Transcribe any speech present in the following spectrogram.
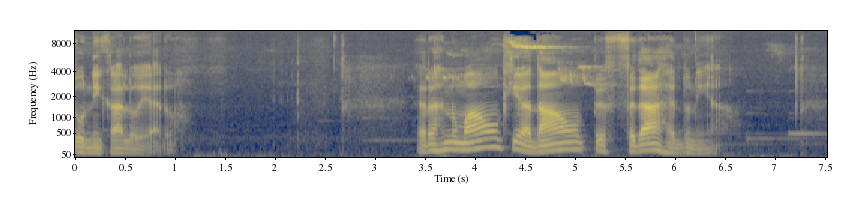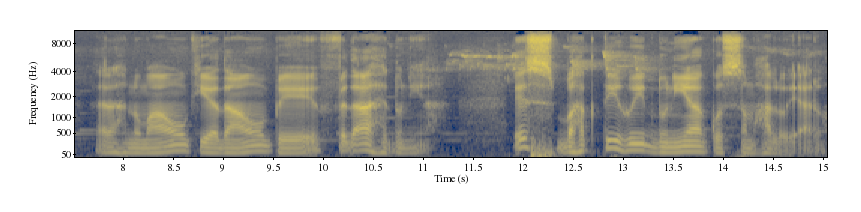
तो निकालो यारो। रहनुमाओं की अदाओं पे फ़िदा है दुनिया। रहनुमाओं की अदाओं पे फ़िदा है दुनिया। इस बहकती हुई दुनिया को संभालो यारो।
